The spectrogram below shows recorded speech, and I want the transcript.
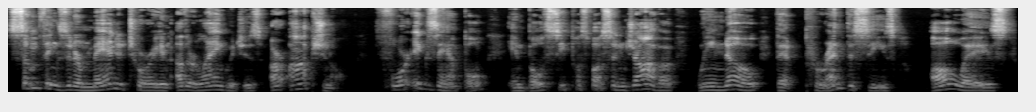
some things that are mandatory in other languages are optional. For example, in both C++ and Java, we know that parentheses always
